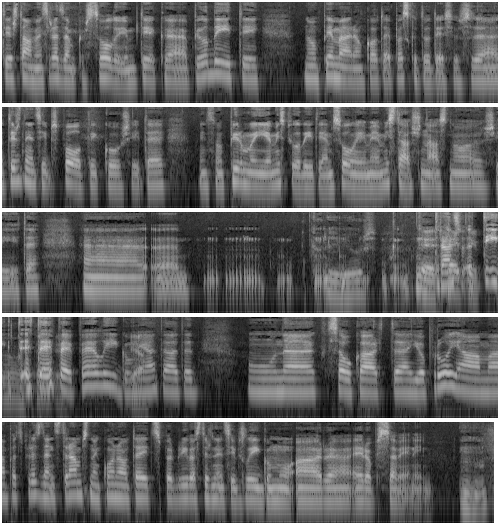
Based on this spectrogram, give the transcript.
tieši tā mēs redzam, ka solījumi tiek pildīti. Nu, piemēram, kaut vai paskatoties uz uh, tirdzniecības politiku, šī te viens no pirmajiem izpildītiem solījumiem izstāšanās no šī te. Uh, uh, TPP līguma, jā, tā tad. Un uh, savukārt joprojām uh, pats prezidents Trumps neko nav teicis par brīvās tirdzniecības līgumu ar uh, Eiropas Savienību, mm -hmm.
